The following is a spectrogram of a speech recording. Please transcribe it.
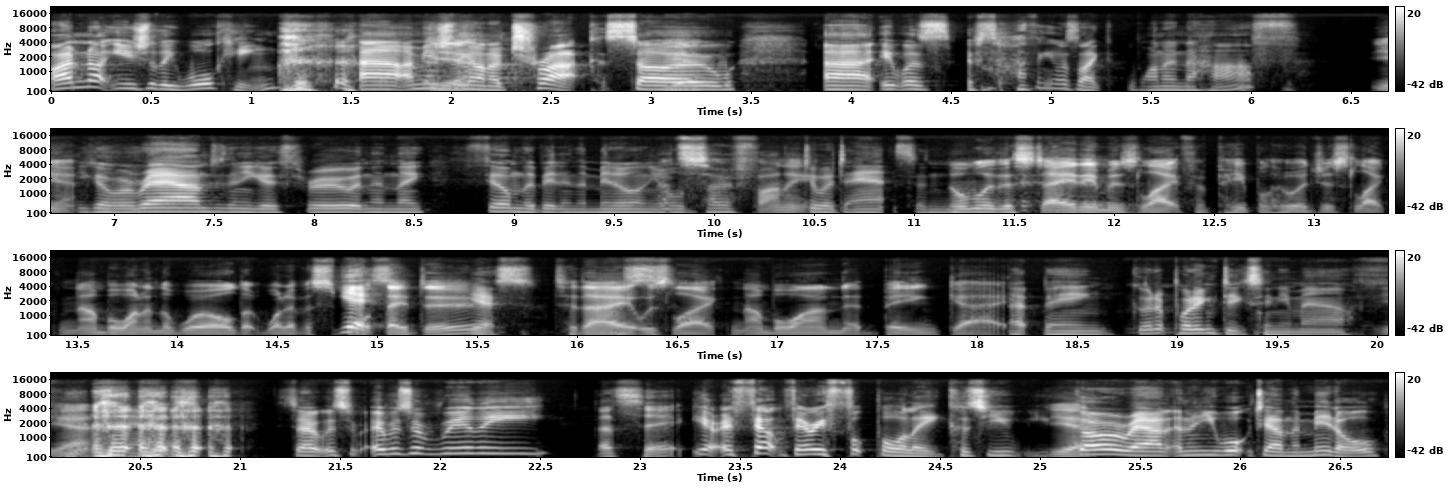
I'm not usually walking. Uh, I'm usually Yeah. on a truck. So uh, it was. I think it was like one and a half. yeah. You go around and then you go through, and then they film the bit in the middle, and you'll That's so funny. do a dance. And Normally the stadium is like for people who are just like number one in the world at whatever sport Yes. they do. Yes. Today Yes. it was like number one at being gay. at being good at putting dicks in your mouth. Yeah. so it was. It was a really. That's sick. Yeah, it felt very football-y because you, you Yeah. go around and then you walk down the middle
